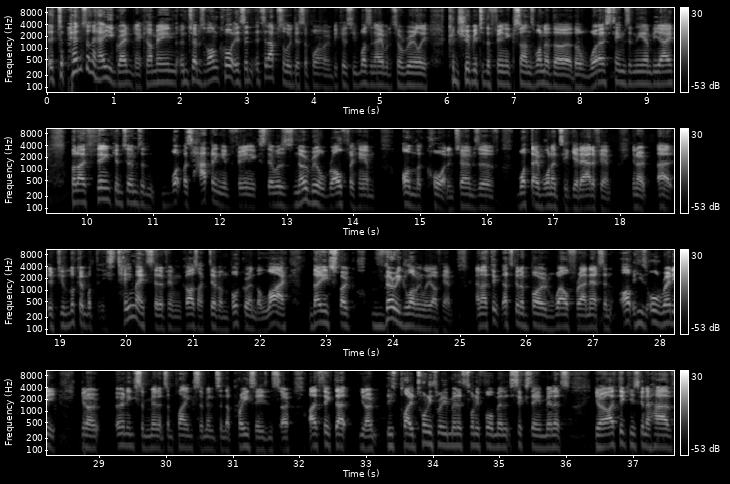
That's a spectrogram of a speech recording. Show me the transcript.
It depends on how you grade Nick. I mean, in terms of encore, it's an it's an absolute disappointment because he wasn't able to really contribute to the Phoenix Suns, one of the the worst teams in the NBA. But I think in terms of what was happening in Phoenix, there was no real role for him on the court in terms of what they wanted to get out of him. You know, uh, if you look at what his teammates said of him, guys like Devin Booker and the like, they spoke very glowingly of him, and I think that's going to bode well for our Nets. And he's already, you know, earning some minutes and playing some minutes in the preseason. So I think that, you know, he's played 23 minutes, 24 minutes, 16 minutes. You know, I think he's going to have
